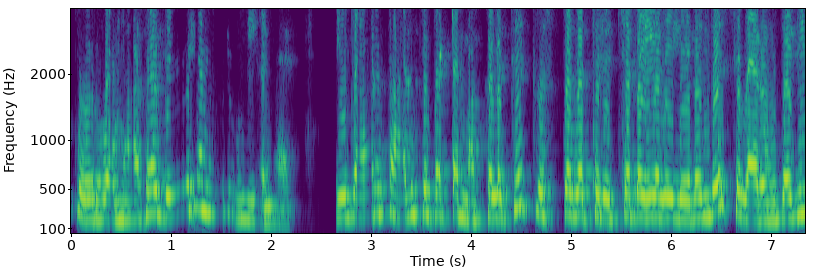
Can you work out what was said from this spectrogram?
பூர்வமாக வேதனையில் உள்ளனர் இவ்வாறு பாதிக்கப்பட்ட மக்களுக்கு கிறிஸ்தவ திருச்சபைகளில் இருந்து சிலர் உதவி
